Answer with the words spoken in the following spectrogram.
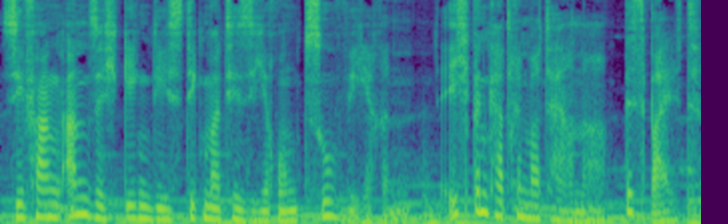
sie fangen an, sich gegen die Stigmatisierung zu wehren. Ich bin Katrin Materna. Bis bald.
